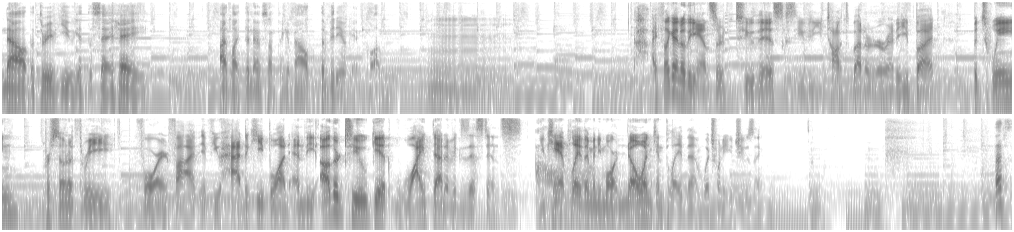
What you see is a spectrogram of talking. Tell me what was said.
Now, the three of you get to say, hey, I'd like to know something about the video game club. Hmm. I feel like I know the answer to this because you, you talked about it already. But between Persona 3, 4, and 5, if you had to keep one and the other two get wiped out of existence, you oh, can't play them anymore. No one can play them. Which one are you choosing? That's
